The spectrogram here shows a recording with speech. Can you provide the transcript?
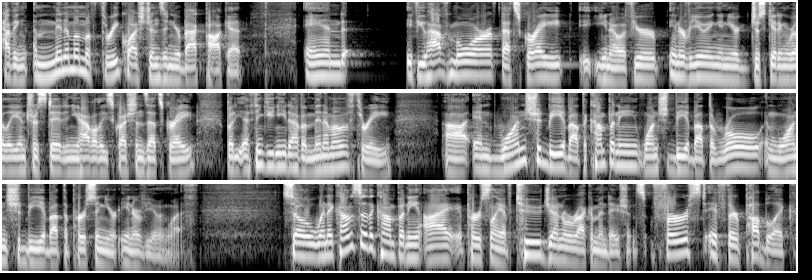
having a minimum of three questions in your back pocket. And if you have more, that's great. You know, if you're interviewing and you're just getting really interested and you have all these questions, that's great. But I think you need to have a minimum of three. Uh, and one should be about the company, one should be about the role, and one should be about the person you're interviewing with. So, when it comes to the company, I personally have two general recommendations. First, if they're public,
